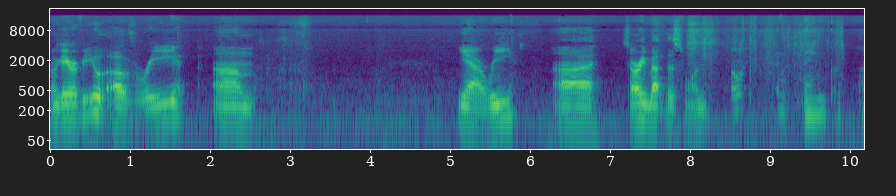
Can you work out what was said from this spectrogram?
Okay, review of Rei. Um, yeah, Rei. Uh, sorry about this one. Oh, I think. Uh,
